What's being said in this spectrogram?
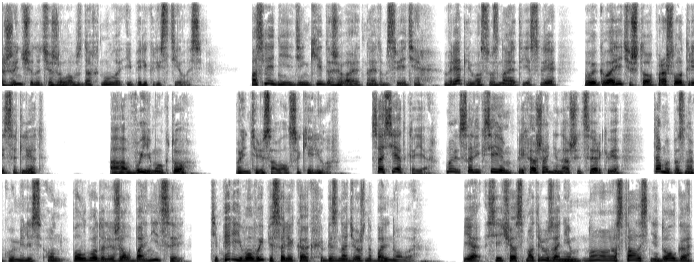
Женщина тяжело вздохнула и перекрестилась. «Последние деньки доживает на этом свете. Вряд ли вас узнает, если вы говорите, что прошло тридцать лет». «А вы ему кто?» — поинтересовался Кириллов. «Соседка я. Мы с Алексеем прихожане нашей церкви. Там и познакомились. Он полгода лежал в больнице. Теперь его выписали как безнадежно больного. Я сейчас смотрю за ним, но осталось недолго.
